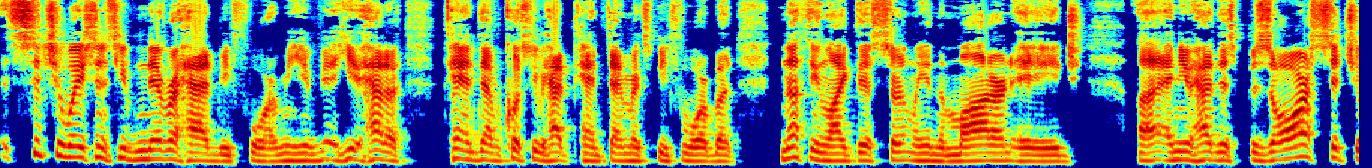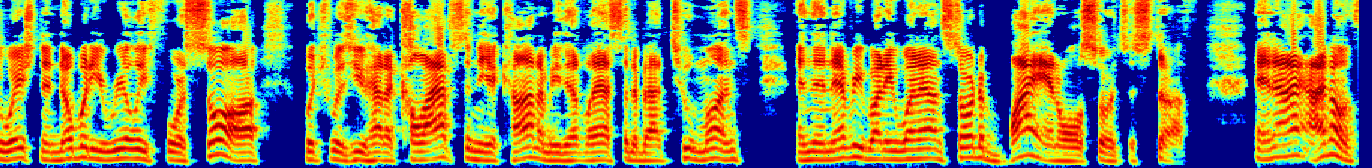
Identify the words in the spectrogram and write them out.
situations you've never had before. I mean, you, you had a pandemic. Of course, we've had pandemics before, but nothing like this, certainly in the modern age. Uh, and you had this bizarre situation that nobody really foresaw, which was you had a collapse in the economy that lasted about two months. And then everybody went out and started buying all sorts of stuff. And I, I don't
